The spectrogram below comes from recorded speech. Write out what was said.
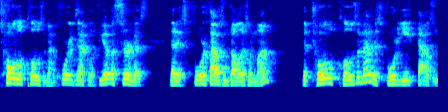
total close amount for example if you have a service that is $4000 a month the total close amount is $48,000.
